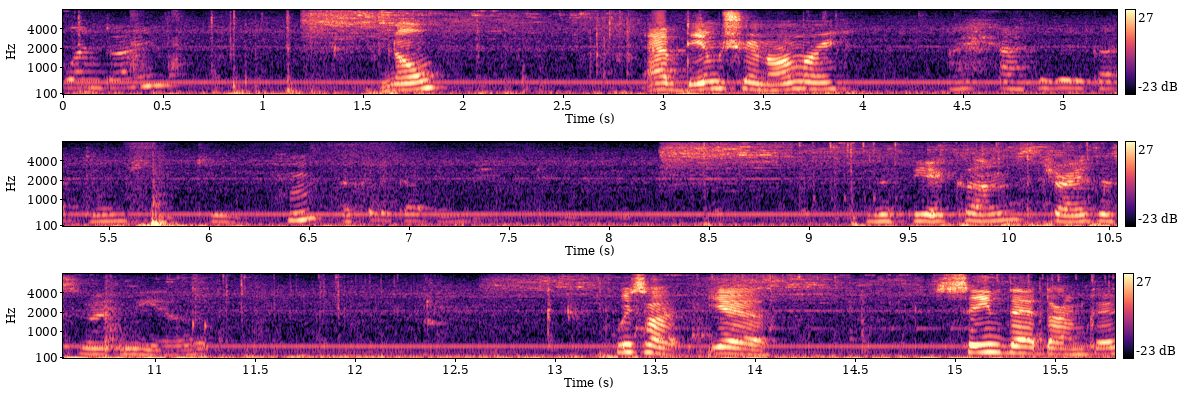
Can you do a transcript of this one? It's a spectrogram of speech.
one dime? No. I have damage and armory. I, I could have got damage too. Hmm? I could have got damage too. The fear comes, tries to smack me up. Which side? Yeah. Save that dime, okay?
